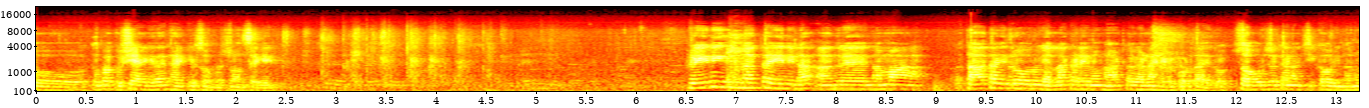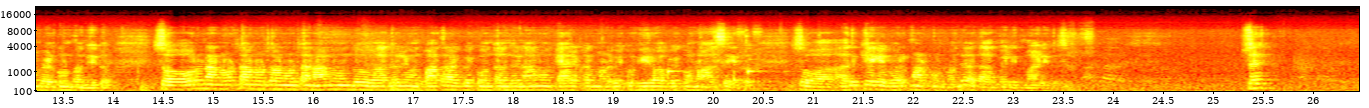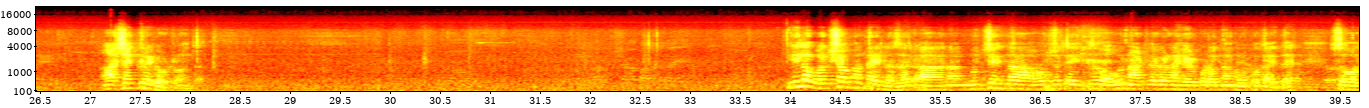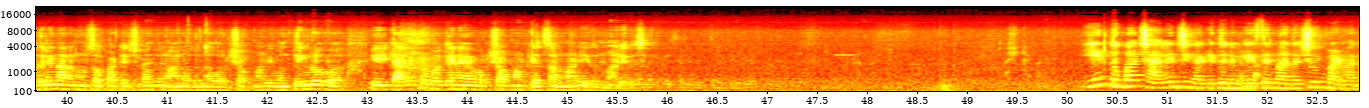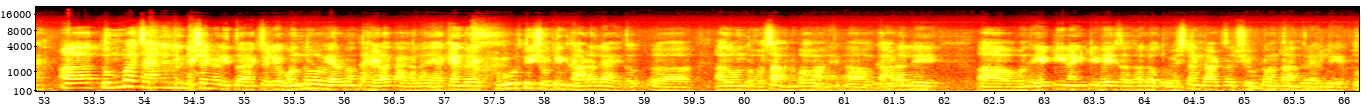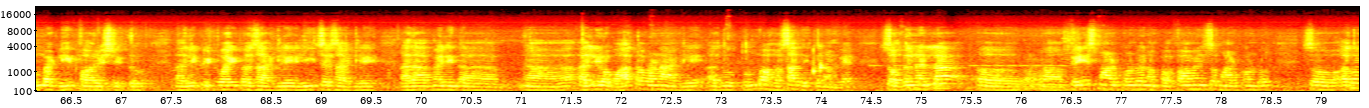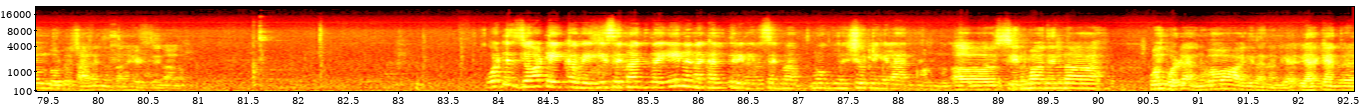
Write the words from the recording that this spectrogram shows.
ತುಂಬಾ ಖುಷಿ ಆಗಿದೆ. Thank you so much once again training ಅಂತ ಏನಿಲ್ಲ, ಅಂದ್ರೆ ನಮ್ಮ ತಾತ ಇದ್ರು, ಅವರು ಎಲ್ಲಾ ಕಡೆನೂ ನಾಟಕಗಳನ್ನ ಹೇಳ್ಕೊಡ್ತಾ ಇದ್ರು. ಸೊ ಅವ್ರ ಜೊತೆ ನಾನು ಚಿಕ್ಕವರಿಂದನೂ ಬೆಳ್ಕೊಂಡು ಬಂದಿದ್ದು. ಸೊ ನಾನು ನೋಡ್ತಾ ನೋಡ್ತಾ ನೋಡ್ತಾ ನಾನು ಒಂದು ಅದರಲ್ಲಿ ಒಂದು ಪಾತ್ರ ಆಗ್ಬೇಕು ಅಂತ ಅಂದ್ರೆ ನಾನು ಒಂದು ಕ್ಯಾರೆಕ್ಟರ್ ಮಾಡಬೇಕು ಹೀರೋ ಆಗ್ಬೇಕು ಅನ್ನೋ ಆಸೆ ಇತ್ತು. ಸೊ ಅದಕ್ಕೆ ವರ್ಕ್ ಮಾಡ್ಕೊಂಡು ಬಂದೆ, ಅದಾದ್ಮೇಲೆ ಇದು ಮಾಡಿದ್ದು. ಸರ್ ಸರ್ ಆ ಶಂಕರೇಗೌಡರು ಅಂತ. ಇಲ್ಲ ವರ್ಕ್ಶಾಪ್ ಅಂತ ಇಲ್ಲ ಸರ್. ನಾನು ಮುಂಚೆಯಿಂದ ಅವ್ರ ಜೊತೆ ಇದ್ದು ಅವ್ರ ನಾಟಕಗಳನ್ನ ಹೇಳ್ಕೊಡೋದನ್ನ ನೋಡ್ಕೋತಾ ಇದ್ದೆ. ಸೊ ಅದರಿಂದ ನಾನು ಒಂದು ಸ್ವಲ್ಪ ಟಚ್ ಬಂದು ನಾನು ಅದನ್ನ ವರ್ಕ್ಶಾಪ್ ಮಾಡಿ ಒಂದು ತಿಂಗಳು ಈ ಕ್ಯಾರೆಕ್ಟರ್ ಬಗ್ಗೆನೇ ವರ್ಕ್ಶಾಪ್ ಮಾಡಿ ಕೆಲಸ ಮಾಡಿ ಇದನ್ನ ಮಾಡಿದ್ದು ಸರ್. ಏನ್ ತುಂಬಾ ಚಾಲೆಂಜಿಂಗ್ ಆಗಿತ್ತು ನಿಮ್ಗೆ ಸಿನಿಮಾದ ಶೂಟ್ ಮಾಡುವಾಗ? ತುಂಬಾ ಚಾಲೆಂಜಿಂಗ್ ವಿಷಯಗಳಿತ್ತು ಆಕ್ಚುಲಿ ಒಂದು ಎರಡು ಅಂತ ಹೇಳಕ್ ಆಗಲ್ಲ ಯಾಕೆಂದ್ರೆ ಪೂರ್ತಿ ಶೂಟಿಂಗ್ ಕಾಡಲ್ಲೇ ಆಯ್ತು. ಅದು ಒಂದು ಹೊಸ ಅನುಭವನೇ. ಕಾಡಲ್ಲಿ ಒಂದು ಏಯ್ಟಿ ನೈಂಟಿ ಡೇಸ್ ಅದರಲ್ಲಿ ಅದು ವೆಸ್ಟರ್ನ್ ಘಾಟ್ಸ್ ಅಲ್ಲಿ ಶೂಟ್ ಅಂತ ಅಂದ್ರೆ ಅಲ್ಲಿ ತುಂಬಾ ಡೀಪ್ ಫಾರೆಸ್ಟ್ ಇತ್ತು. ಅಲ್ಲಿ ಪಿಟ್ ವೈಪರ್ಸ್ ಆಗ್ಲಿ ಲೀಚರ್ಸ್ ಆಗ್ಲಿ ಅದಾದ್ಮೇಲಿಂದ ಅಲ್ಲಿರೋ ವಾತಾವರಣ ಆಗ್ಲಿ ಅದು ತುಂಬಾ ಹೊಸದಿತ್ತು ನಮ್ಗೆ. ಸೊ ಅದನ್ನೆಲ್ಲ ಫೇಸ್ ಮಾಡ್ಕೊಂಡು ನಮ್ಮ ಪರ್ಫಾರ್ಮೆನ್ಸ್ ಮಾಡ್ಕೊಂಡು ಸೊ ಅದೊಂದು ದೊಡ್ಡ ಚಾಲೆಂಜ್ ಅಂತ ಹೇಳ್ತೀನಿ ನಾನು. What is your take away ಈ ಸಿನಿಮಾದಿಂದ ಏನನ್ನ ಕಲ್ತ್ರಿ ನೀವು ಸಿನಿಮಾ ಮುಗಿದ ಶೂಟಿಂಗ್ ಎಲ್ಲ ಸಿನಿಮಾದಿಂದ ಒಂದು ಒಳ್ಳೆ ಅನುಭವ ಆಗಿದೆ ನನಗೆ ಯಾಕೆಂದ್ರೆ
